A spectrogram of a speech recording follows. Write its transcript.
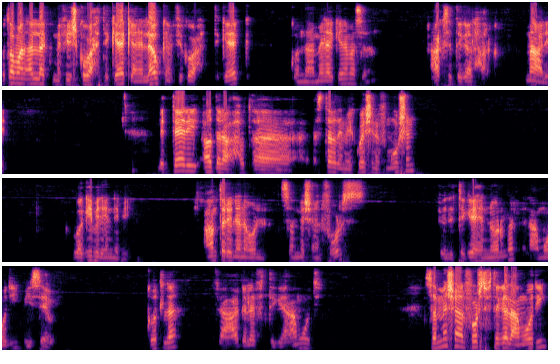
وطبعا قال لك مفيش قوة احتكاك يعني لو كان في قوة احتكاك كنا نعملها كده مثلا. عكس اتجاه الحركة. ما علينا. بالتالي أقدر أحط أستخدم equation of motion وأجيب ال NB عن طريق ان أنا أقول summation ال force في الاتجاه ال normal العمودي بيساوي كتلة في عجلة في اتجاه عمودي. summation ال force في اتجاه العمودي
